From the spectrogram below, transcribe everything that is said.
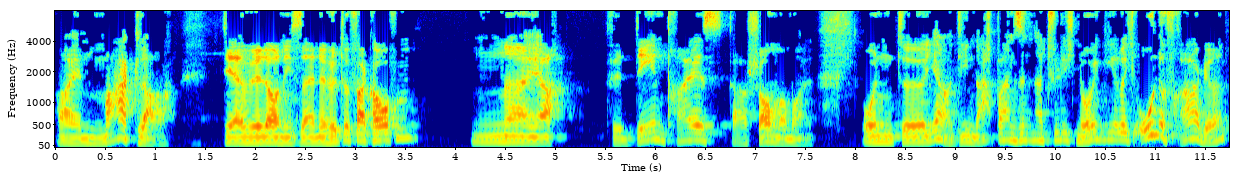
ein Makler, der will doch nicht seine Hütte verkaufen? Naja, für den Preis, da schauen wir mal. Und äh, ja, die Nachbarn sind natürlich neugierig, ohne Frage.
